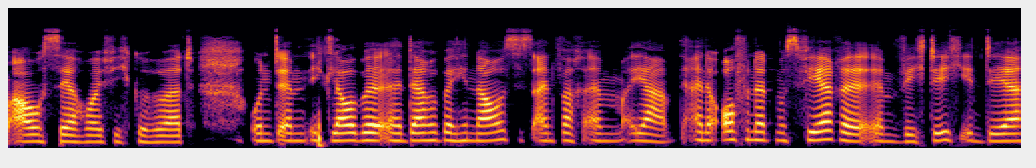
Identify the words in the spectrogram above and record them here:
auch sehr häufig gehört. Und ich glaube, äh, darüber hinaus ist einfach ja eine offene Atmosphäre wichtig, in der der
